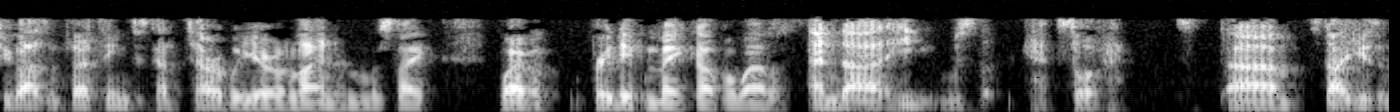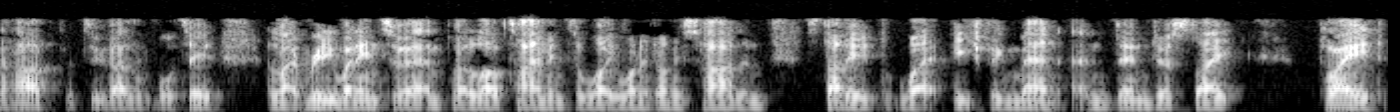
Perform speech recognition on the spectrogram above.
2013 just had a terrible year online and was like whatever, pretty deep in makeup or whatever. And uh, he was sort of um, started using a HUD for 2014 and like really went into it and put a lot of time into what he wanted on his HUD and studied what each thing meant and then just like played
